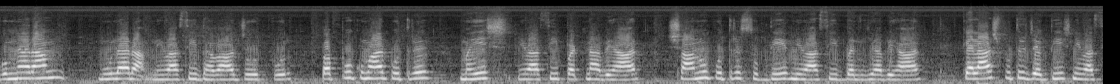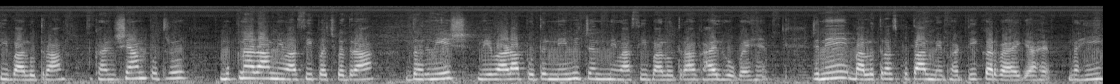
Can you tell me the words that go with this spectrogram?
गुमनाराम मूलाराम निवासी धवा, जोधपुर, पप्पू कुमार पुत्र, महेश निवासी पटना बिहार, शानू पुत्र सुखदेव निवासी बलिया बिहार, कैलाश पुत्र जगदीश निवासी बालुत्रा, घनश्याम पुत्र मुकनाराम निवासी पचपदरा, धर्मेश मेवाड़ा पुत्र नेमीचंद निवासी बालोतरा घायल हो गए हैं, जिन्हें बालोतरा अस्पताल में भर्ती करवाया गया है। वहीं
